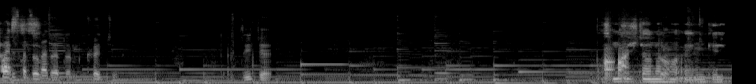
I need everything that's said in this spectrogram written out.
Das Das, ist, dann könnt ihr. Dann seht ihr. Was muss ich da nochmal eingeben?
